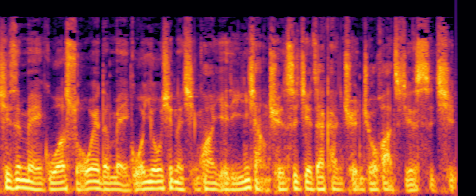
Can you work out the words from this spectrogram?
其实美国所谓的美国优先的情况，也影响全世界在看全球化这件事情。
